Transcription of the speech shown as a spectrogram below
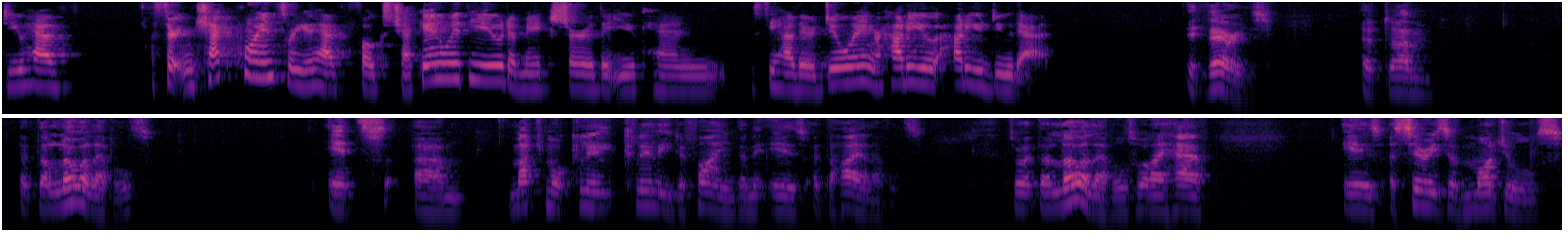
Do you have certain checkpoints where you have folks check in with you to make sure that you can see how they're doing, or how do you how do you do that? It varies. At um, at the lower levels, it's um, much more clear, clearly defined than it is at the higher levels. So at the lower levels, what I have is a series of modules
